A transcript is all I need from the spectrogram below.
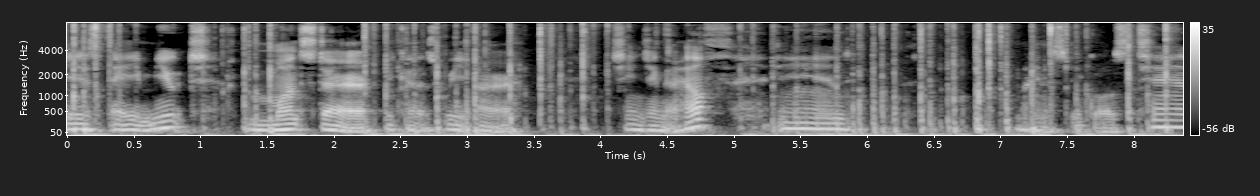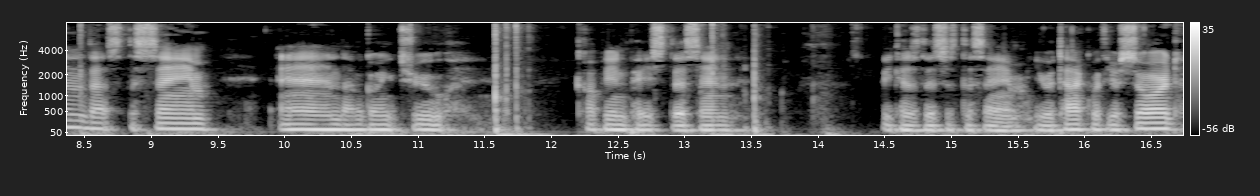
is a mute monster because we are changing their health and minus equals 10 that's the same and I'm going to copy and paste this in because this is the same. You attack with your sword,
